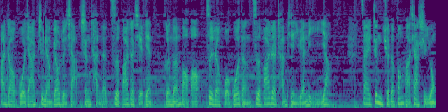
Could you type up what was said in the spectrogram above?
按照国家质量标准下生产的自发热鞋垫和暖宝宝、自热火锅等自发热产品原理一样，在正确的方法下使用，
